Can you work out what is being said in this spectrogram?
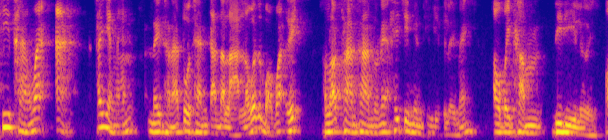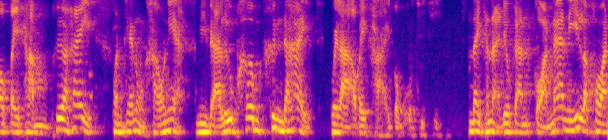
ที่ทางว่าอะถ้าอย่างนั้นในฐานะตัวแทนการตลาดเราก็จะบอกว่าเอ้ย slot prime time ตรงนี้ให้ GMM TV ไปเลยไหมเอาไปทำดีๆเลย เอาไปทำเพื่อให้คอนเทนต์ของเขาเนี่ยมี value เพิ่มขึ้นได้ เวลาเอาไปขายตรง OTT ในขณะเดียวกันก่อนหน้านี้ละคร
